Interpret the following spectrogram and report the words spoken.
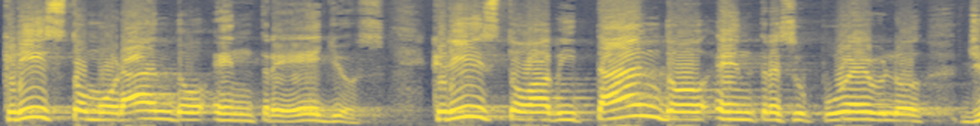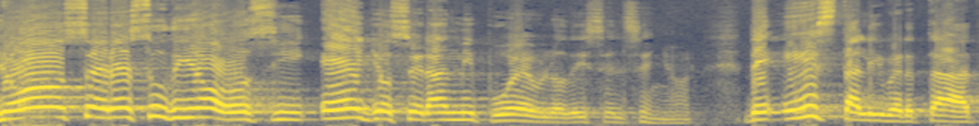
Cristo morando entre ellos, Cristo habitando entre su pueblo. Yo seré su Dios y ellos serán mi pueblo, dice el Señor. De esta libertad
